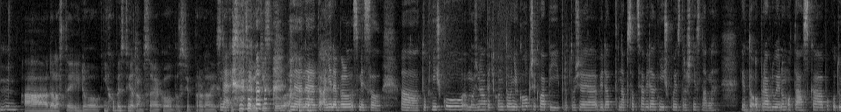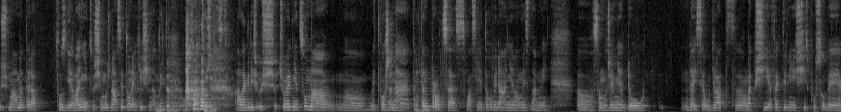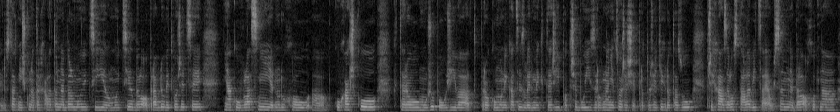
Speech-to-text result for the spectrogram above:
Mm-hmm. A dala jste ji do knihkupectví a tam se jako prostě prodali tisíce výtisků? A... ne, ne, to ani nebyl smysl. Uh, tu knížku možná teď to někoho překvapí, protože vydat, napsat si a vydat knížku je strašně snadné. Je to mm-hmm. opravdu jenom otázka, pokud už máme teda to sdělení, což je možná asi to nejtěžší na tom. Mít ten to říct. Ale když už člověk něco má uh, vytvořené, tak uh-huh. ten proces vlastně toho vydání je velmi snadný. Uh, samozřejmě jdou dají se udělat lepší, efektivnější způsoby, jak dostat knížku na trh, ale to nebyl můj cíl. Můj cíl bylo opravdu vytvořit si nějakou vlastní, jednoduchou uh, kuchařku, kterou můžu používat pro komunikaci s lidmi, kteří potřebují zrovna něco řešit, protože těch dotazů přicházelo stále víc a já už jsem nebyla ochotná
